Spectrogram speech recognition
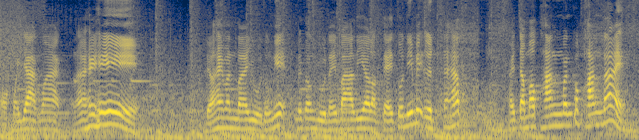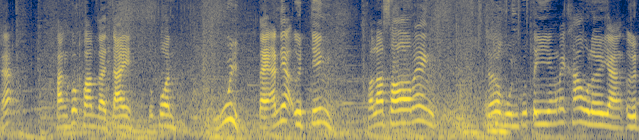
ออกมายากมากนะเดี๋ยวให้มันมาอยู่ตรงนี้ไม่ต้องอยู่ในบาเรียหรอกแต่ตัวนี้ไม่อึดนะครับ ใครจะมาพังมันก็พังได้นะ พังเพื่อความสะใจทุกคน อุ้ยแต่อันเนี้ยอึดจริงพาราซอแม่งเจอหุ่นกูตียังไม่เข้าเลยอย่างอึด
